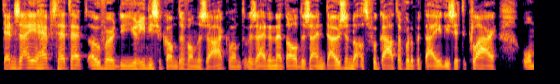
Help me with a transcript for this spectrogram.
Tenzij je hebt, het hebt over de juridische kanten van de zaak. Want we zeiden net al, er zijn duizenden advocaten voor de partijen die zitten klaar om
